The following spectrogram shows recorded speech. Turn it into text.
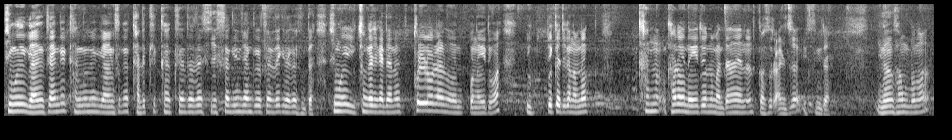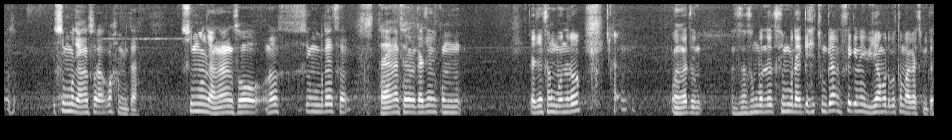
식물의 영양장에 강력 영양소가 가득해 각각에서 식사균 장기가 되고 있습니다. 식물의 6,000가지가 되는 플로라노이드와 600가지가 넘는 칸- 카로노이드를 만들어내는 것으로 알려져 있습니다. 이런 성분은 식물 영양소라고 합니다. 식물 영양소는 식물의 세- 다양한 색을 가진 공, 가진 성분으로 와가지고 성분을 식물에게 해충과 세균의 위험으로부터 막아줍니다.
